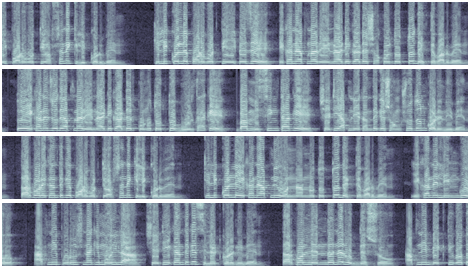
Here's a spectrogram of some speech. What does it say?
এই পরবর্তী অপশানে ক্লিক করবেন। ক্লিক করলে পরবর্তী এই পেজে এখানে আপনার এনআইডি কার্ডের সকল তথ্য দেখতে পারবেন। তো এখানে যদি আপনার এনআইডি কার্ডের কোনো তথ্য ভুল থাকে বা মিসিং থাকে, সেটি আপনি এখান থেকে সংশোধন করে নেবেন। তারপর এখান থেকে পরবর্তী অপশানে ক্লিক করবেন। ক্লিক করলে এখানে আপনি অন্যান্য তথ্য দেখতে পারবেন। এখানে লিঙ্গ আপনি পুরুষ নাকি মহিলা, সেটি এখান থেকে সিলেক্ট করে নেবেন। তারপর লেনদেনের উদ্দেশ্য, আপনি ব্যক্তিগত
